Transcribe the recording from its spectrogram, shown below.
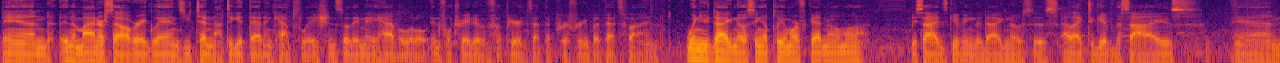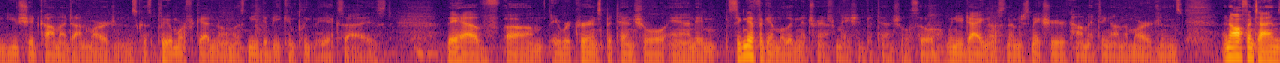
and in the minor salivary glands, you tend not to get that encapsulation, so they may have a little infiltrative appearance at the periphery, but that's fine. When you're diagnosing a pleomorphic adenoma, besides giving the diagnosis, I like to give the size, and you should comment on margins because pleomorphic adenomas need to be completely excised. Mm -hmm. They have um, a recurrence potential and a significant malignant transformation potential. So when you diagnose them, just make sure you're commenting on the margins. And oftentimes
